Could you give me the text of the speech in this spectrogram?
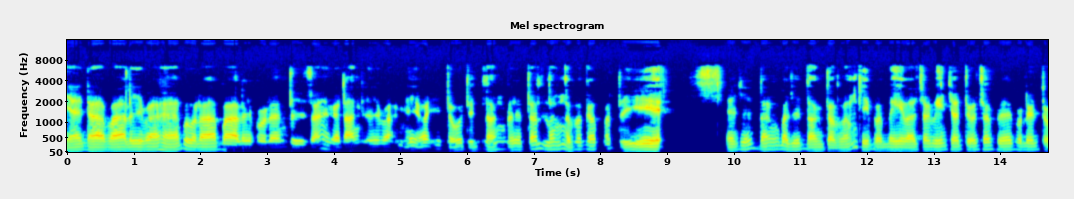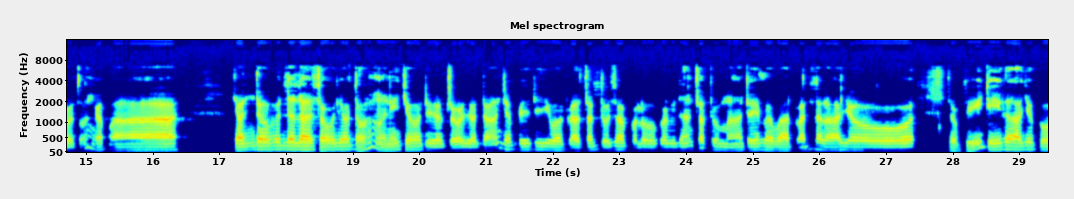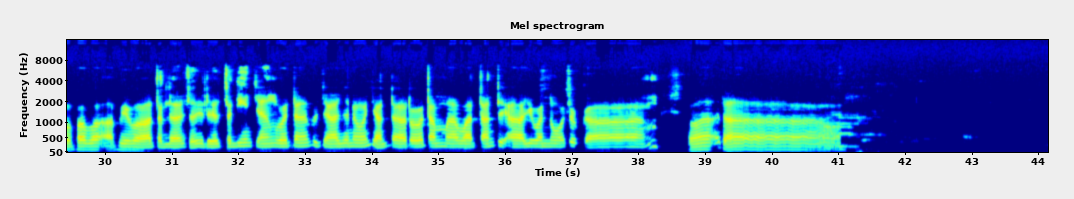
ยะตาบาลีวะหาปุราบาลีปุรันติสังกตังเอวะเมวะอิโตติลังเบตัลลังอภกปติ ตังปจิตังตัมมังคิปเบวะสวินจตุสัพเพปุเรนโตสังกปาจันโตปลลาโสโยโตนิโจติโสโยโตจะปิติโอตระสัตตุสัพพโลกวิดันสัตตุมาเทภวัตวัตรายโยสุขีติกาจโกภวะอภิวาตเลสิเลสนิจังวัฏปจายโนจัตตารโธรรมวัฏันติอายุวโนสุขัง What?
